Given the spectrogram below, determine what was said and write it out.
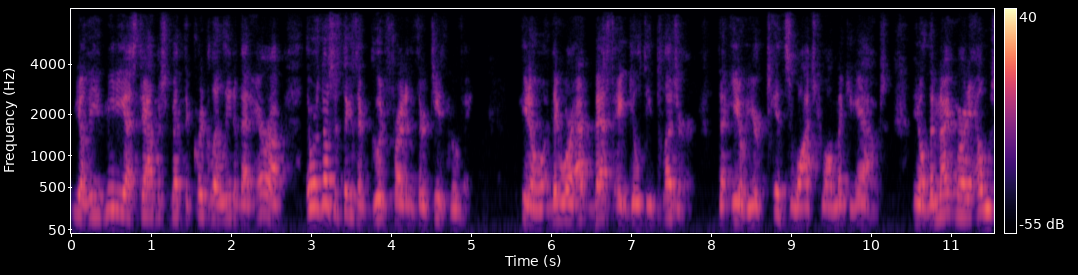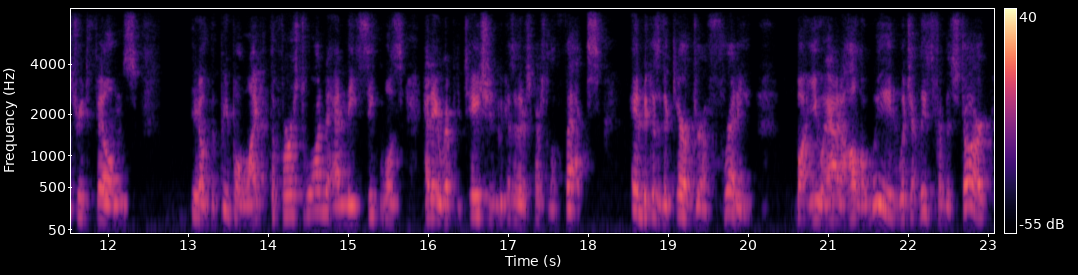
you know the media establishment, the critical elite of that era, there was no such thing as a good Friday the Thirteenth movie. You know, they were at best a guilty pleasure that you know your kids watched while making out. You know, the Nightmare on Elm Street films. You know, the people liked the first one, and the sequels had a reputation because of their special effects and because of the character of Freddy but you had Halloween, which at least from the start,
